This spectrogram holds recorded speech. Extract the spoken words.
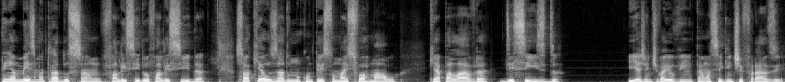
tem a mesma tradução, falecido ou falecida, só que é usado num contexto mais formal, que é a palavra deceased. E a gente vai ouvir então a seguinte frase:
